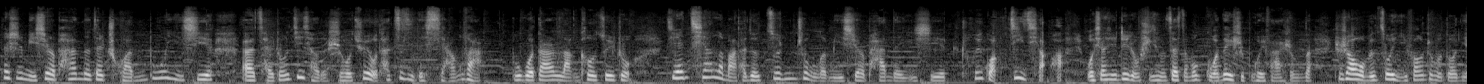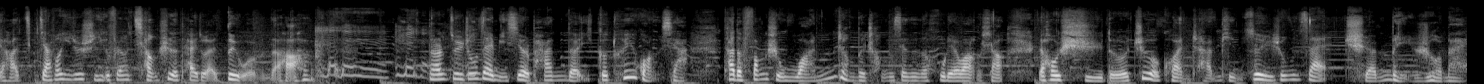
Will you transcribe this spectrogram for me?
但是米歇尔潘呢，在传播一些呃彩妆技巧的时候，却有他自己的想法。不过，当然，兰蔻最终既然签了嘛，他就尊重了米歇尔潘的一些推广技巧哈。我相信这种事情在咱们国内是不会发生的。至少我们做乙方这么多年哈，甲方一直是一个非常强势的态度来对我们的哈。当然，最终在米歇尔潘的一个推广下，它的方式完整的呈现在了互联网上，然后使得这款产品最终在全美热卖。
